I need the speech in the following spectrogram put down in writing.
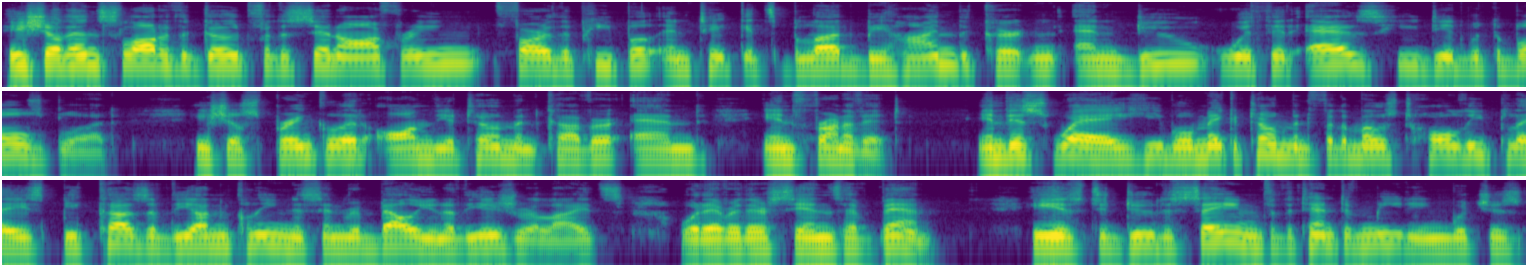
He shall then slaughter the goat for the sin offering for the people and take its blood behind the curtain and do with it as he did with the bull's blood. He shall sprinkle it on the atonement cover and in front of it. In this way he will make atonement for the most holy place because of the uncleanness and rebellion of the Israelites, whatever their sins have been. He is to do the same for the tent of meeting, which is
